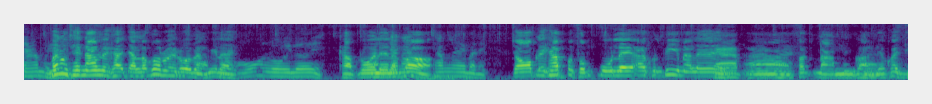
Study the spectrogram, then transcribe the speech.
น้ำเหรไม่ต้องใช้น้ำเลยครับจันเราก็โรยๆแบบนี้เลย โอ้โรยเลยครับโรยเลยแล้วก็ทำไงบ้านี่ จอบเลยครับผสมปูนเลยเอาคุณพี่มาเลยครับอ่าอ่าสักดามหนึ่งก่อนอ่าเดี๋ยวค่อยเท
